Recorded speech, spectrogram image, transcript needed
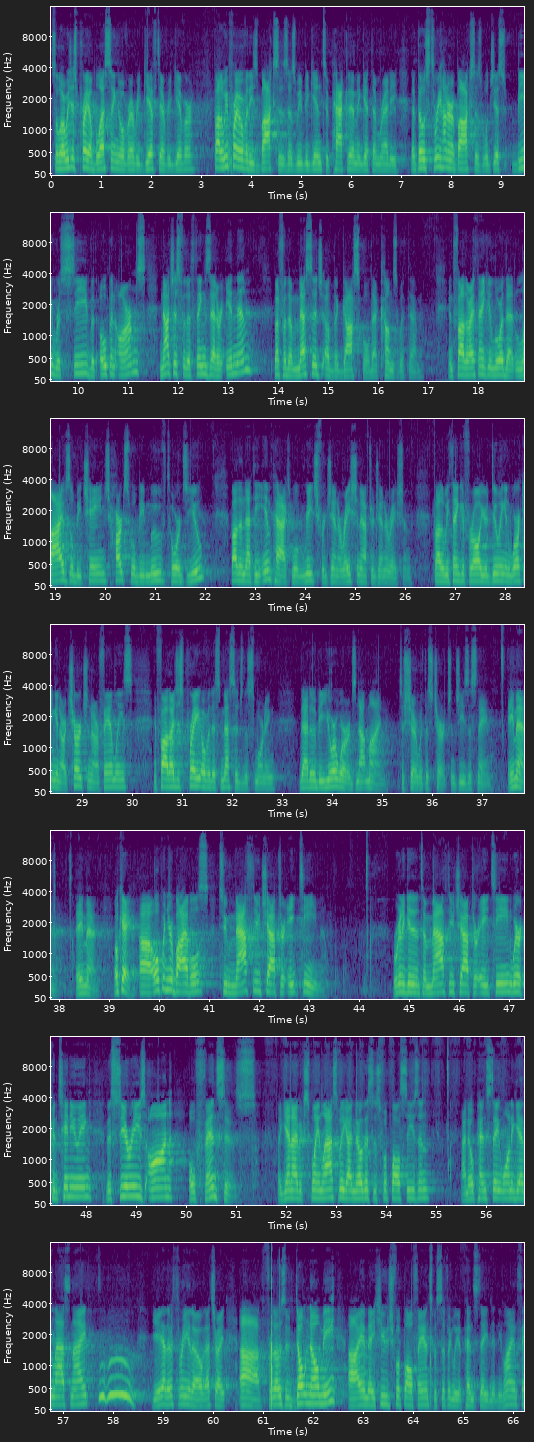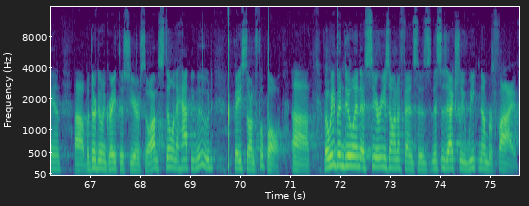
So, Lord, we just pray a blessing over every gift, every giver. Father, we pray over these boxes as we begin to pack them and get them ready, that those 300 boxes will just be received with open arms, not just for the things that are in them, but for the message of the gospel that comes with them. And Father, I thank you, Lord, that lives will be changed, hearts will be moved towards you. Father, and that the impact will reach for generation after generation. Father, we thank you for all you're doing and working in our church and our families. And Father, I just pray over this message this morning that it would be your words, not mine, to share with this church. In Jesus' name, amen. Amen. Okay, uh, open your Bibles to Matthew chapter 18. We're going to get into Matthew chapter 18. We're continuing the series on offenses. Again, I've explained last week, I know this is football season. I know Penn State won again last night. Woohoo! Yeah, they're 3 0. That's right. Uh, for those who don't know me, I am a huge football fan, specifically a Penn State Nittany Lion fan. Uh, but they're doing great this year, so I'm still in a happy mood based on football. Uh, but we've been doing a series on offenses. This is actually week number five.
